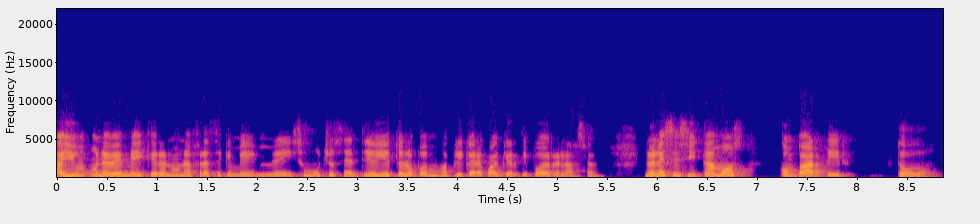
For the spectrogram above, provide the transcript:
Hay una vez me dijeron una frase que me, me hizo mucho sentido y esto lo podemos aplicar a cualquier tipo de relación. No necesitamos compartir todo,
